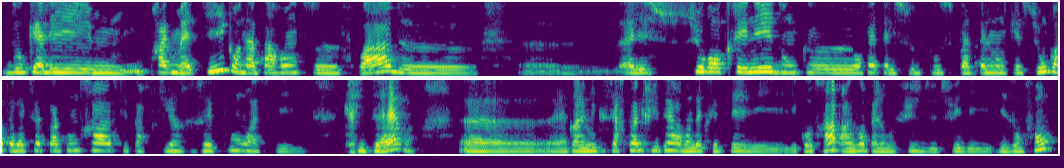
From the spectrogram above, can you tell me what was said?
Donc, elle est hum, pragmatique, en apparence euh, froide. Euh, elle est surentraînée, donc euh, en fait, elle ne se pose pas tellement de questions. Quand elle accepte un contrat, c'est parce qu'il répond à ses critères. elle a quand même certains critères avant d'accepter les, contrats. Par exemple, elle refuse de tuer des enfants.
